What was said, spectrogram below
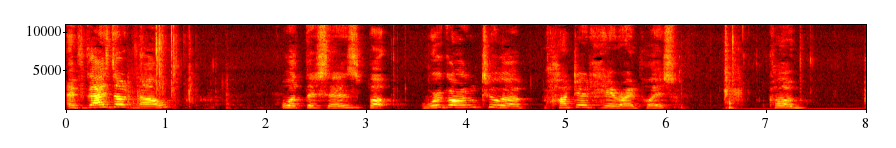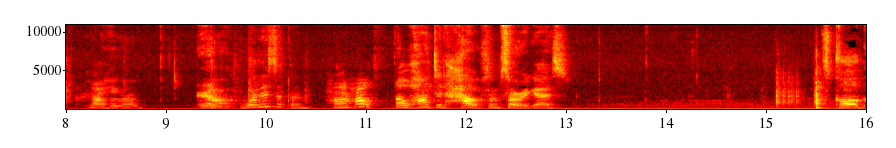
If you guys don't know what this is, but we're going to a haunted hayride place called, Not right? yeah, what is it then? Haunted house. Oh, haunted house. I'm sorry, guys. It's called,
